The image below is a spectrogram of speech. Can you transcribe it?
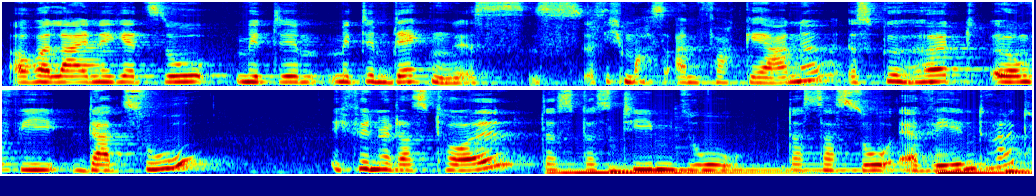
Auch alleine jetzt so mit dem, mit dem Decken. Es, es, ich mache es einfach gerne. Es gehört irgendwie dazu. Ich finde das toll, dass das Team so, dass das so erwähnt hat.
